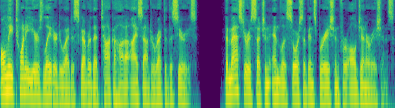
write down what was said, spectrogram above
only 20 years later do I discover that Takahata Isao directed the series. The master is such an endless source of inspiration for all generations.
